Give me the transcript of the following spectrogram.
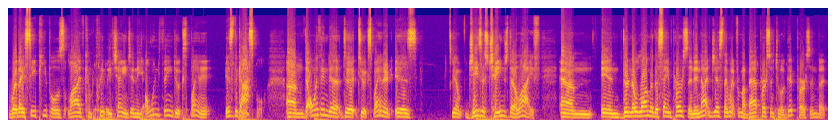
where they see people's life completely change, and the only thing to explain it is the gospel. Um, the only thing to, to, to explain it is you know jesus changed their life um, and they're no longer the same person. And not just they went from a bad person to a good person but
